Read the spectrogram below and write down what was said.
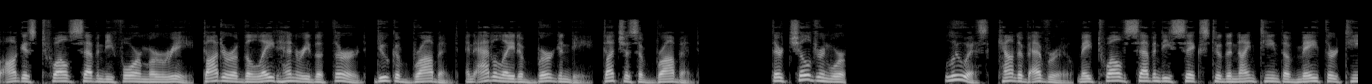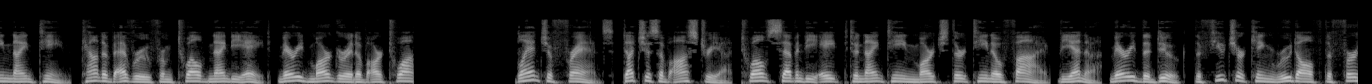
August 1274 Marie, daughter of the late Henry III, Duke of Brabant, and Adelaide of Burgundy, Duchess of Brabant. Their children were Louis, Count of Evreux May 1276 to the 19th of May 1319, Count of Evreux from 1298, married Margaret of Artois Blanche of France, Duchess of Austria 1278–19 March 1305, Vienna, married the Duke, the future King Rudolf I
